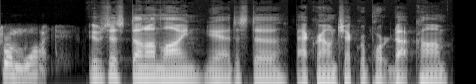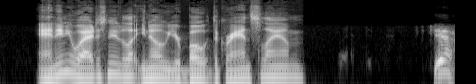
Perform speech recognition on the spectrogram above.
From what? It was just done online. Yeah, just uh, backgroundcheckreport.com. And anyway, I just need to let you know your boat, the Grand Slam, Yeah.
